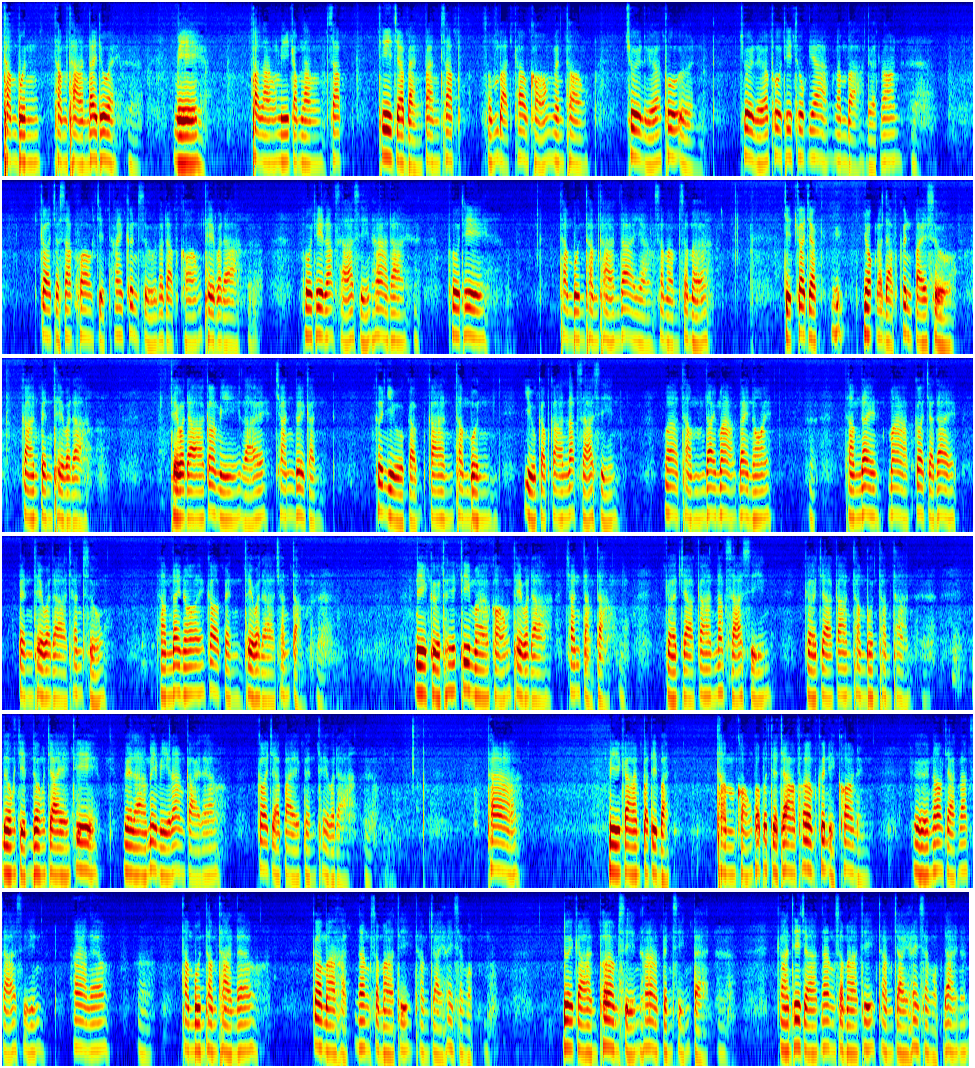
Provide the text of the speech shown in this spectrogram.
ทำบุญทำทานได้ด้วย มีพลังมีกำลังทรัพย์ ที่จะแบ่งปันทรัพย์สมบัติเข้าของเงินทอง ช่วยเหลือผู้อื่น ช่วยเหลือผู้ที่ทุกข์ยากลำบากเดือดร้อน ก็จะซักฟอกจิตให้ขึ้นสู่ระดับของเทวดา ผู้ที่รักษาศีลห้าได้ ผู้ที่ทำบุญทำทานได้อย่างสม่ำเสมอ จิตก็จะ ยกระดับขึ้นไปสู่การเป็นเทวดา เทวดาก็มีหลายชั้นด้วยกัน ขึ้นอยู่กับการทำบุญ อยู่กับการรักษาศีล ว่าทำได้มากได้น้อยทำได้มากก็จะได้เป็นเทวดาชั้นสูง ทำได้น้อยก็เป็นเทวดาชั้นต่ำ นี่คือที่มาของเทวดาชั้นต่างๆ เกิดจากการรักษาศีล เกิดจากการทำบุญทำทาน ดวงจิตดวงใจที่เวลาไม่มีร่างกายแล้ว ก็จะไปเป็นเทวดา ถ้ามีการปฏิบัติธรรมของพระพุทธเจ้าเพิ่มขึ้นอีกข้อหนึ่ง คือนอกจากรักษาศีลห้าแล้วทำบุญทำทานแล้ว ก็มาหัดนั่งสมาธิทำใจให้สงบ ด้วยการเพิ่มศีลห้าเป็นศีลแปดการที่จะนั่งสมาธิทำใจให้สงบได้นั้น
